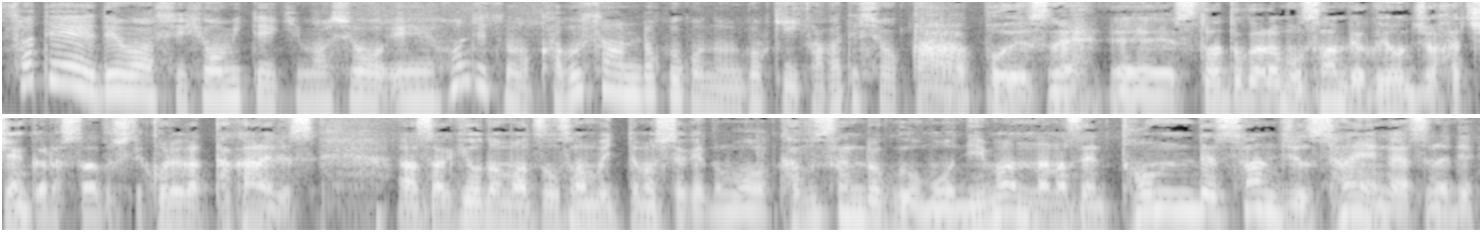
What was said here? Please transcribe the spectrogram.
さて、では指標を見ていきましょう。えー、本日の株365の動きいかがでしょうか？っぽいですね。えー、スタートからもう348円からスタートして、これが高値です。あ先ほど松尾さんも言ってましたけども、株365もう2万7000飛んで33円が安値で、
